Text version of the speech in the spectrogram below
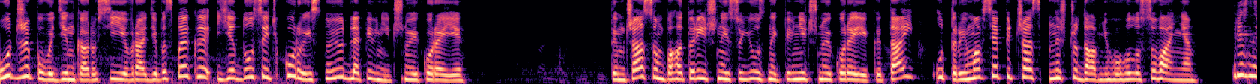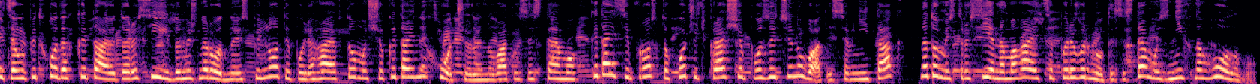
Отже, поведінка Росії в Раді безпеки є досить корисною для Північної Кореї. Тим часом багаторічний союзник Північної Кореї Китай утримався під час нещодавнього голосування. Різниця у підходах Китаю та Росії до міжнародної спільноти полягає в тому, що Китай не хоче руйнувати систему. Китайці просто хочуть краще позиціонуватися в ній так. Натомість Росія намагається перевернути систему з ніг на голову.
